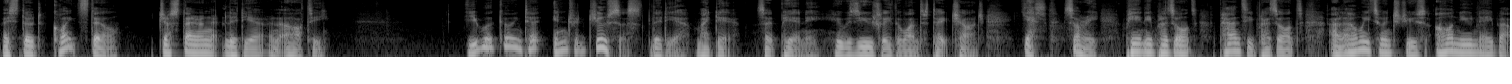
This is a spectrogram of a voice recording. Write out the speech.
They stood quite still, just staring at Lydia and Artie. You were going to introduce us, Lydia, my dear, said Peony, who was usually the one to take charge. Yes, sorry, Peony Plaisance, Pansy Plaisance. Allow me to introduce our new neighbour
